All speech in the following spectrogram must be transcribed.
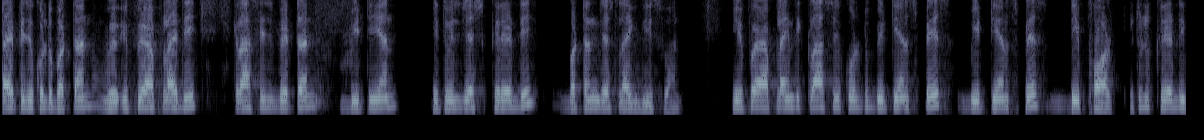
type is equal to button. If we apply the class is button btn, it will just create the button just like this one if I applying the class equal to btn space btn space default it will create the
